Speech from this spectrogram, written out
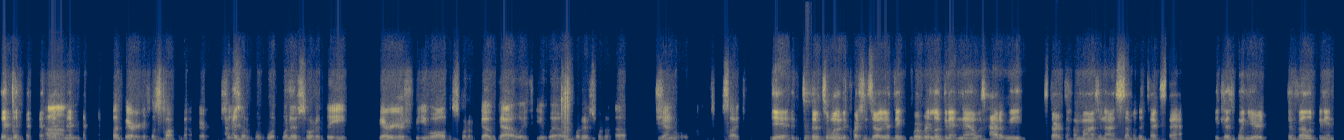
Um, but barriers, let's talk about barriers. And I- so what, what are sort of the barriers for you all to sort of go, go, if you will? What are sort of the general ones besides? Yeah, to, to one of the questions earlier, I think what we're looking at now is how do we start to homogenize some of the tech stack? Because when you're developing in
